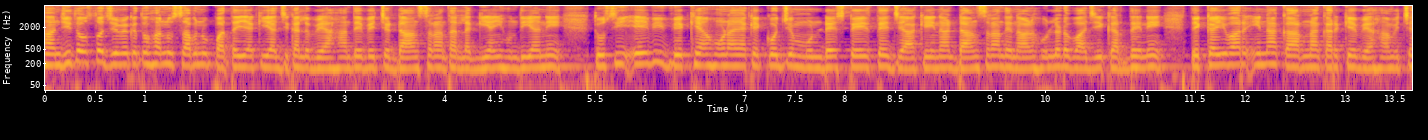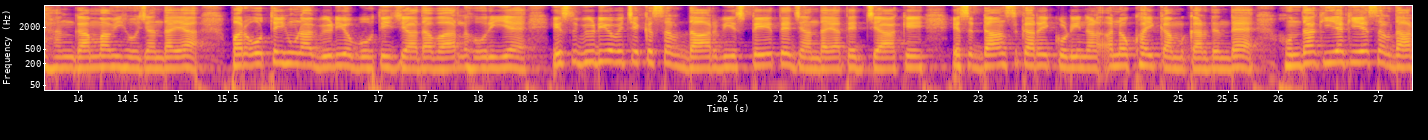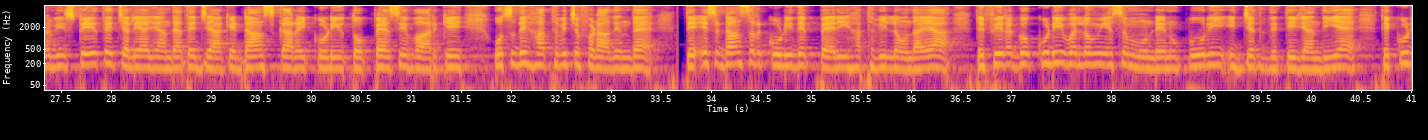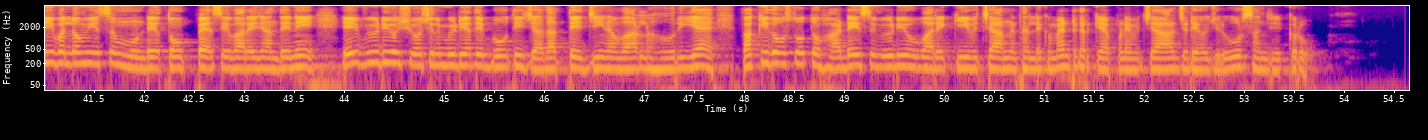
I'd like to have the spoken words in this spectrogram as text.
ਹਾਂਜੀ ਦੋਸਤੋ, ਜਿਵੇਂ ਕਿ ਤੁਹਾਨੂੰ ਸਭ ਨੂੰ ਪਤਾ ਹੀ ਹੈ ਕਿ ਅੱਜ ਕੱਲ ਵਿਆਹਾਂ ਦੇ ਵਿੱਚ ਡਾਂਸਰਾਂ ਤਾਂ ਲੱਗੀਆਂ ਹੀ ਹੁੰਦੀਆਂ ਨੇ। ਤੁਸੀਂ ਇਹ ਵੀ ਵੇਖਿਆ ਹੋਣਾ ਹੈ ਕਿ ਕੁਝ ਮੁੰਡੇ ਸਟੇਜ ਤੇ ਜਾ ਕੇ ਇਹਨਾਂ ਡਾਂਸਰਾਂ ਦੇ ਨਾਲ ਹੁੱਲੜਬਾਜੀ ਕਰਦੇ ਨੇ ਤੇ ਕਈ ਵਾਰ ਇਹਨਾਂ ਕਾਰਨਾਂ ਕਰਕੇ ਵਿਆਹਾਂ ਵਿੱਚ ਹੰਗਾਮਾ ਵੀ ਹੋ ਜਾਂਦਾ ਆ। ਪਰ ਉੱਥੇ ਹੀ ਹੁਣ ਆ ਵੀਡੀਓ ਬਹੁਤ ਹੀ ਜ਼ਿਆਦਾ ਵਾਇਰਲ ਹੋ ਰਹੀ ਹੈ। ਇਸ ਵੀਡੀਓ ਵਿੱਚ ਇੱਕ ਸਰਦਾਰ ਵੀ ਸਟੇਜ ਤੇ ਜਾਂਦਾ ਆ ਤੇ ਜਾ ਕੇ ਇਸ ਡਾਂਸ ਕਰ ਰਹੀ ਕੁੜੀ ਨਾਲ ਅਨੋਖਾ ਹੀ ਕੰਮ ਕਰ ਦਿੰਦਾ ਹੈ। ਹੁੰਦਾ ਕੀ ਹੈ ਕਿ ਇਹ ਸਰਦਾਰ ਵੀ ਸਟੇਜ ਤੇ ਚਲਿਆ ਜਾਂਦਾ ਤੇ ਜਾ ਕੇ ਡਾਂਸ ਕਰ ਰਹੀ ਕੁੜੀ ਉਤੋਂ ਪੈਸੇ ਵਾਰ ਕੇ ਉਸ ਦੇ ਹੱਥ ਵਿੱਚ ਫੜਾ ਦਿੰਦਾ ਹੈ ਤੇ ਇਸ ਡਾਂਸਰ ਕੁੜੀ ਦੇ ਪੈਰੀ ਹੱਥ ਵੀ ਲਾਉਂਦਾ ਆ ਤੇ ਫਿਰ ਅੱਗੋਂ ਕੁੜੀ ਵੱਲੋਂ ਵੀ ਇਸ ਮੁੰਡੇ ਨੂੰ ਪੂਰੀ ਇੱਜ਼ਤ ਦਿੱਤੀ ਜਾਂਦੀ ਹੈ ਤੇ ਕੁੜੀ ਵੱਲੋਂ ਵੀ ਇਸ ਮੁੰਡੇ ਉਤੋਂ ਪੈਸੇ ਵਾਰੇ ਜਾਂਦੇ ਨੇ। ਇਹ ਵੀਡੀਓ ਸੋਸ਼ਲ ਮੀਡੀਆ ਤੇ ਬਹੁਤ ਹੀ ਜ਼ਿਆਦਾ ਤੇਜ਼ੀ ਨਾਲ ਵਾਇਰਲ ਹੋ ਰਹੀ ਹੈ। ਬਾਕੀ ਦੋਸਤੋ, ਤੁਹਾਡੇ ਇਸ ਵੀਡੀਓ ਬਾਰੇ ਕੀ ਵਿਚਾਰ ਨੇ? ਥੱਲੇ ਕਮੈਂਟ ਕਰਕੇ ਆਪਣੇ ਵਿਚਾਰ ਜਿਹੜੇ ਉਹ ਜਰੂਰ ਸਾਂਝੇ ਕਰੋ।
